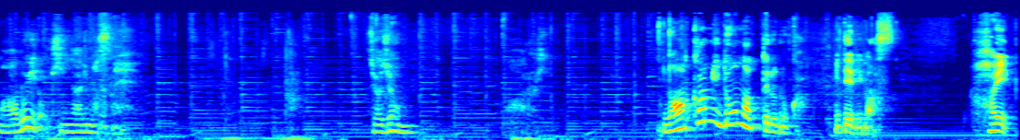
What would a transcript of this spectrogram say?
丸いの気になりますね。じゃじゃん。丸い。中身どうなってるのか見てみます。はい。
